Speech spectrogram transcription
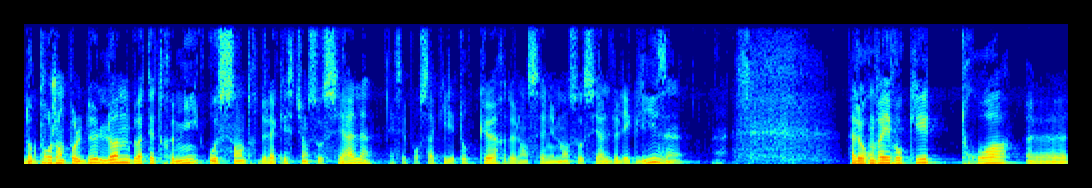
Donc pour Jean-Paul II, l'homme doit être mis au centre de la question sociale, et c'est pour ça qu'il est au cœur de l'enseignement social de l'Église. Alors on va évoquer trois euh,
